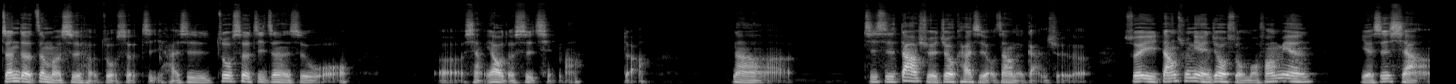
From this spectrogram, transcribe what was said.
真的这么适合做设计，还是做设计真的是我呃想要的事情吗？对啊，那其实大学就开始有这样的感觉了，所以当初念研究所，某方面也是想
